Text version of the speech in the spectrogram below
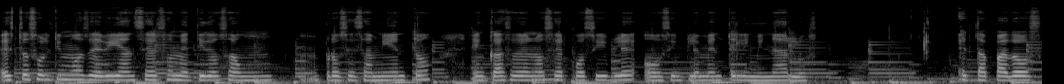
Estos últimos debían ser sometidos a un procesamiento en caso de no ser posible o simplemente eliminarlos. Etapa 2.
